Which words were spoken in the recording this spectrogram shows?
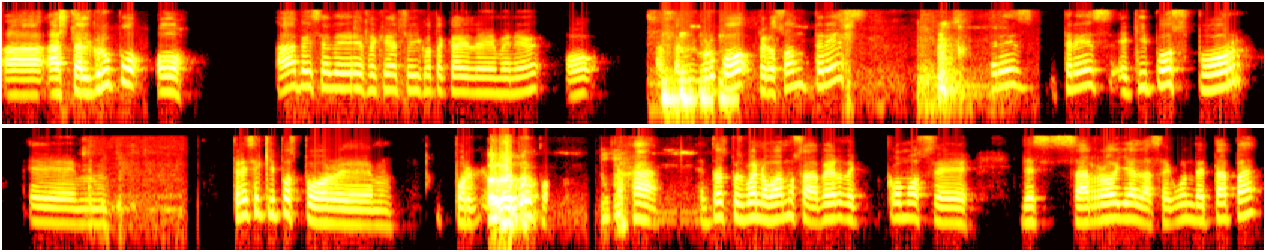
uh, hasta el grupo O. A, B, C, D, F, G, H, I, J, K, L, M, N, O. Hasta el grupo pero son tres, tres, tres equipos por, eh, tres equipos por, eh, por, por grupo. grupo. Ajá. Entonces, pues bueno, vamos a ver de cómo se desarrolla la segunda etapa,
